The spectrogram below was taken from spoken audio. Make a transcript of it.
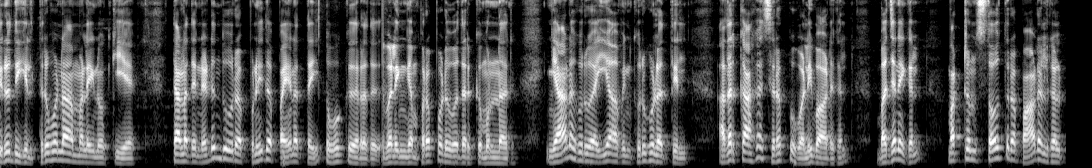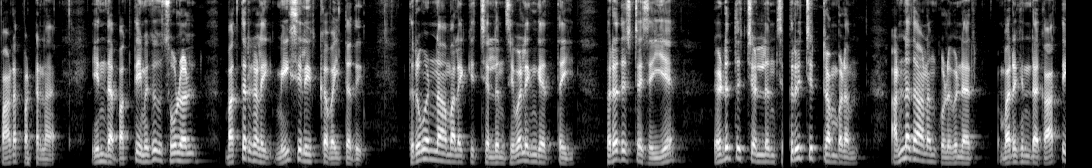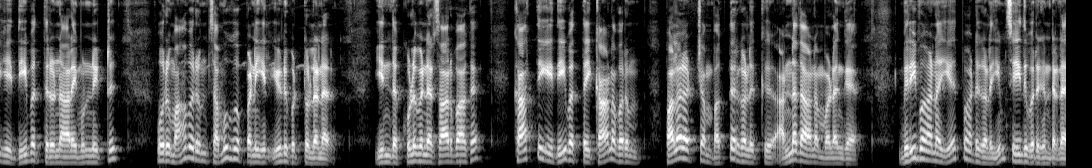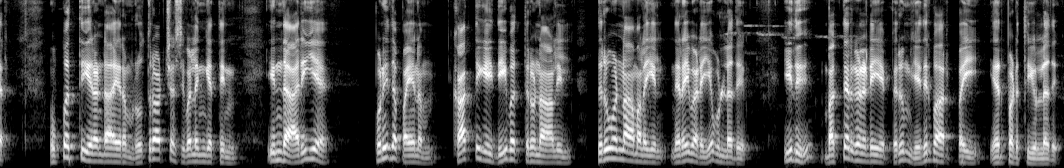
இறுதியில் திருவண்ணாமலை நோக்கிய தனது நெடுந்தூர புனித பயணத்தை துவக்குகிறது. சிவலிங்கம் புறப்படுவதற்கு முன்னர் ஞானகுரு ஐயாவின் குருகுலத்தில் அதற்காக சிறப்பு வழிபாடுகள் பஜனைகள் மற்றும் ஸ்தோத்திர பாடல்கள் பாடப்பட்டன. இந்த பக்திமிகு சூழல் பக்தர்களை மெய்சிலிர்க்க வைத்தது. திருவண்ணாமலைக்கு செல்லும் சிவலிங்கத்தை பிரதிஷ்டை செய்ய எடுத்துச் செல்லும் திருச்சிற்றம்பலம் அன்னதானம் குழுவினர் வருகின்ற கார்த்திகை தீபத் திருநாளை முன்னிட்டு ஒரு மாபெரும் சமூக பணியில் ஈடுபட்டுள்ளனர். இந்த குழுவினர் சார்பாக கார்த்திகை தீபத்தை காண வரும் பல லட்சம் பக்தர்களுக்கு அன்னதானம் வழங்க விரிவான ஏற்பாடுகளையும் செய்து வருகின்றனர். முப்பத்தி இரண்டாயிரம் ருத்ராட்ச சிவலிங்கத்தின் இந்த அரிய புனித பயணம் கார்த்திகை தீபத் திருநாளில் திருவண்ணாமலையில் நிறைவடைய உள்ளது. இது பக்தர்களிடையே பெரும் எதிர்பார்ப்பை ஏற்படுத்தியுள்ளது.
